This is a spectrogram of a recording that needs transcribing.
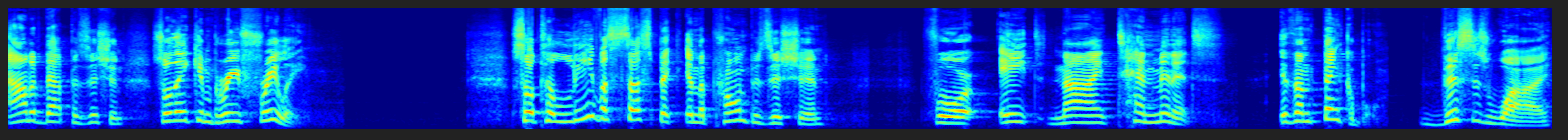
out of that position so they can breathe freely. So to leave a suspect in the prone position for eight, nine, ten minutes is unthinkable. This is why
